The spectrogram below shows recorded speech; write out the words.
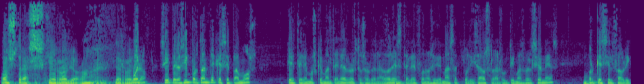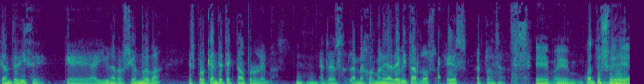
Ostras, qué rollo, ¿no? Qué rollo. Bueno, sí, pero es importante que sepamos que tenemos que mantener nuestros ordenadores, teléfonos y demás actualizados a las últimas versiones, porque si el fabricante dice que hay una versión nueva, es porque han detectado problemas. Entonces, la mejor manera de evitarlos es actualizar. Eh, eh, ¿Cuántos, eh,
